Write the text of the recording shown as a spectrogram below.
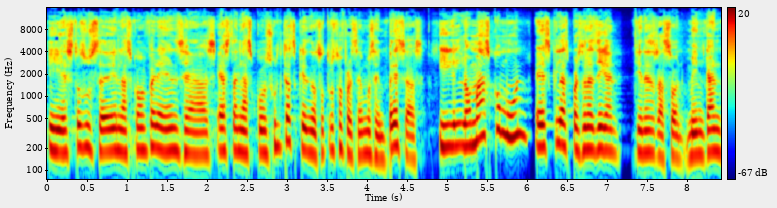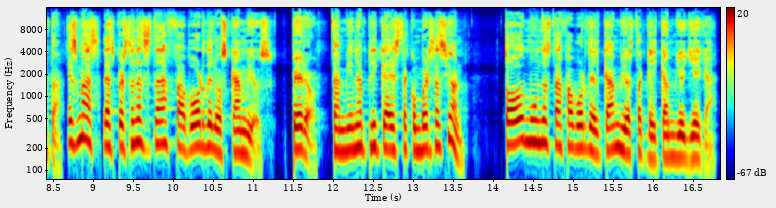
y esto sucede en las conferencias, hasta en las consultas que nosotros ofrecemos a empresas. Y lo más común es que las personas digan, tienes razón, me encanta. Es más, las personas están a favor de los cambios. Pero también aplica esta conversación. Todo el mundo está a favor del cambio hasta que el cambio llega.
